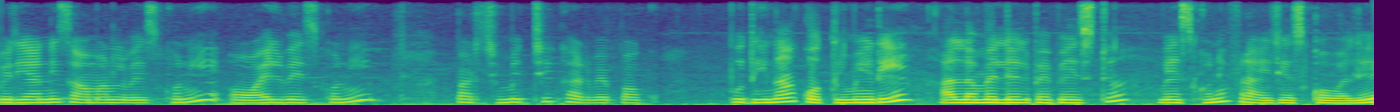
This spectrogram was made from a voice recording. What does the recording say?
బిర్యానీ సామాన్లు వేసుకొని ఆయిల్ వేసుకొని పచ్చిమిర్చి కరివేపాకు పుదీనా కొత్తిమీర అల్లం వెల్లుల్లిపాయ పేస్ట్ వేసుకొని ఫ్రై చేసుకోవాలి.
